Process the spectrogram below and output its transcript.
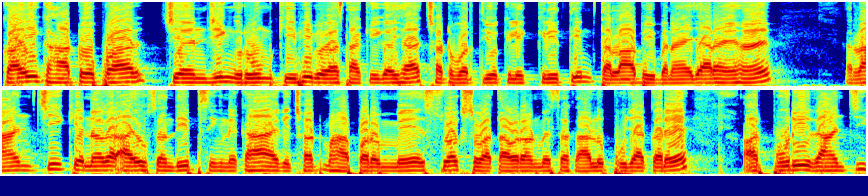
कई घाटों पर चेंजिंग रूम की भी व्यवस्था की गई है। छठवर्तियों के लिए कृत्रिम तालाब भी बनाए जा रहे हैं। रांची के नगर आयुक्त संदीप सिंह ने कहा है कि छठ महापर्व में स्वच्छ वातावरण में श्रद्धालु पूजा करें और पूरी रांची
